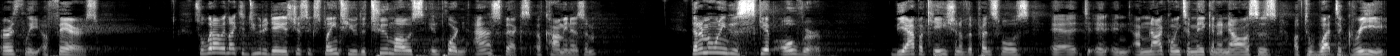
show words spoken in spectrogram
earthly affairs. So what I would like to do today is just explain to you the two most important aspects of communism. Then I'm going to skip over the application of the principles, uh, and I'm not going to make an analysis of to what degree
